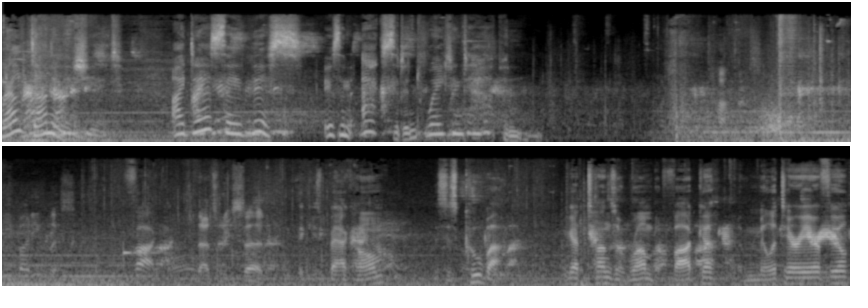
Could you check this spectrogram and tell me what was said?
Well done, Initiate. I dare say this is an accident waiting to happen. Fuck. That's what he said. Think he's back home? This is Cuba. We got tons of rum, but vodka? A military airfield?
